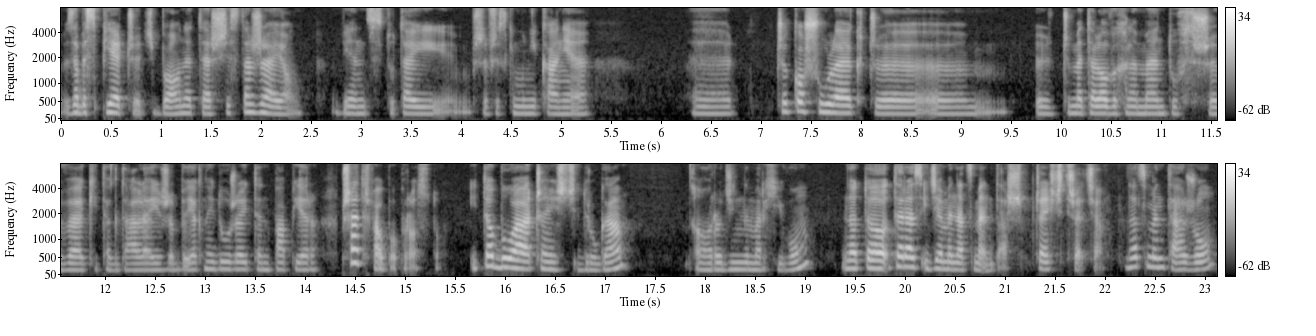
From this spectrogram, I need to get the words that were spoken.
zabezpieczyć, bo one też się starzeją. Więc tutaj przede wszystkim unikanie y, czy koszulek, czy, y, czy metalowych elementów, zszywek i tak dalej, żeby jak najdłużej ten papier przetrwał po prostu. I to była część druga o rodzinnym archiwum. No to teraz idziemy na cmentarz, część trzecia. Na cmentarzu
